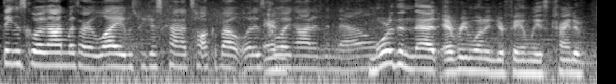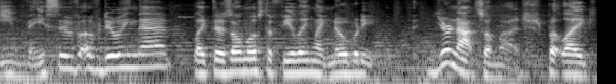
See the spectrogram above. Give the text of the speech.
things going on with our lives we just kind of talk about what is And going on in the now More than that, everyone in your family is kind of evasive of doing that. Like, there's almost a feeling like nobody. You're not so much, but like,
